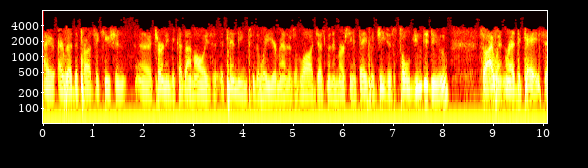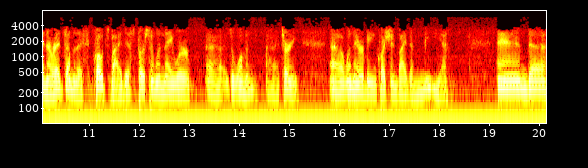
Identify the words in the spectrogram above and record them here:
I, I read the prosecution uh, attorney because I'm always attending to the weightier matters of law, judgment, and mercy and faith, which Jesus told you to do. So I went and read the case, and I read some of the quotes by this person when they were, uh, as a woman uh, attorney, uh, when they were being questioned by the media, and uh,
